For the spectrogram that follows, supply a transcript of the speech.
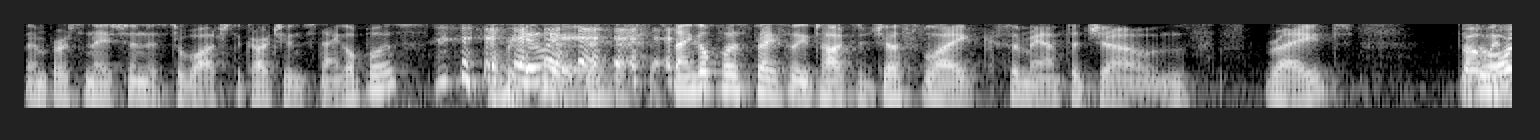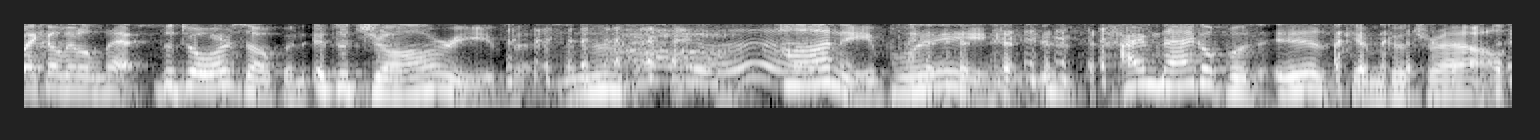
impersonation is to watch the cartoon Snagglepuss. really? Snagglepuss basically talks just like Samantha Jones, right? But with like a little list. The door's open. It's ajar even. Honey, please. I'm, Snagglepuss is Kim Cattrall.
